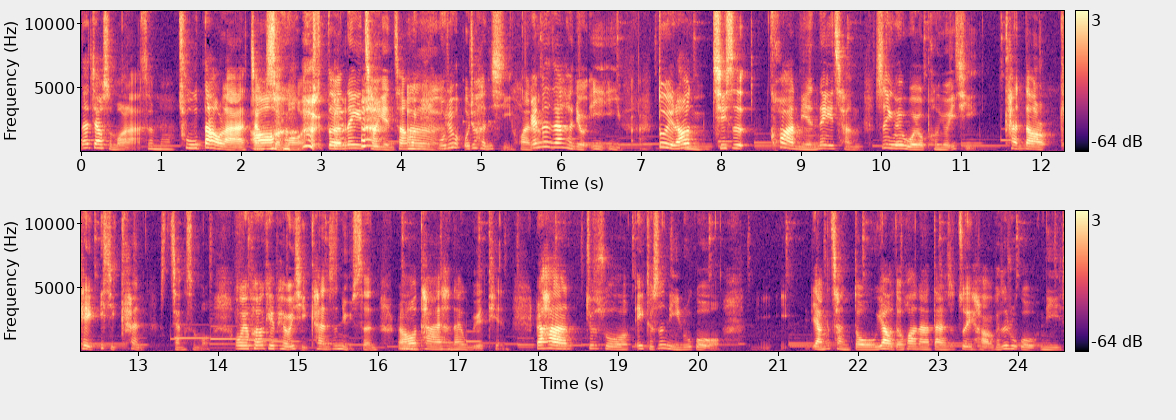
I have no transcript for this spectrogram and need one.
那叫什么啦？什么？出道啦，讲哦什么 的那一场演唱会，嗯我就我就很喜欢哎、啦。那这样很有意义吧？对，然后嗯其实跨年那一场是因为我有朋友一起看到，可以一起看。讲什么？我有朋友可以陪我一起看，是女生，然后她很爱五月天，然后她就说：“诶，可是你如果两场都要的话，那当然是最好。可是如果你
